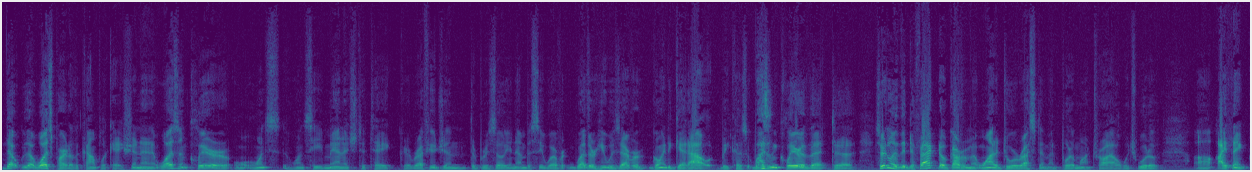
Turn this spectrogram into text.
That that was part of the complication, and it wasn't clear once once he managed to take refuge in the Brazilian embassy whether, whether he was ever going to get out, because it wasn't clear that uh, certainly the de facto government wanted to arrest him and put him on trial, which would have. Uh, I think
